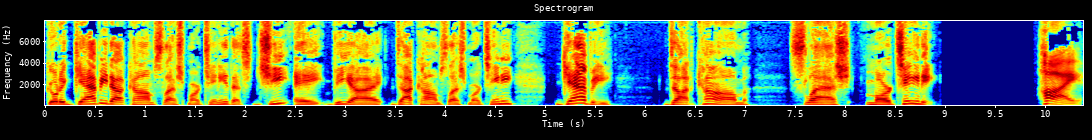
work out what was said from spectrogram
Go to Gabi.com slash martini. That's G-A-B-I dot com slash martini. Gabi.com slash martini. Hi,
